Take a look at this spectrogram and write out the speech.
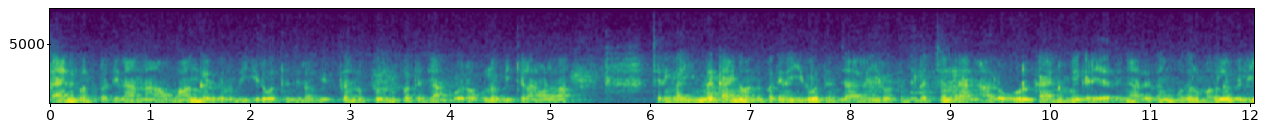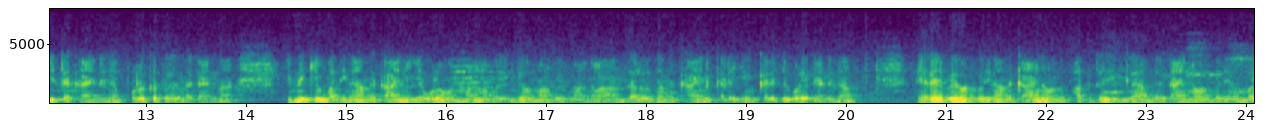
காயினுக்கு வந்து பார்த்திங்கன்னா நான் வாங்குறது வந்து இருபத்தஞ்சி ரூபா விற்றா முப்பது முப்பத்தஞ்சு ஐம்பது ரூபாக்குள்ளே விற்கலாம் அவ்வளோதான் சரிங்களா? இந்த காயின் வந்து பார்த்திங்கன்னா இருபத்தஞ்சாயிரம் இருபத்தஞ்சி லட்சங்கிறாங்க அதில் ஒரு காயினுமே கிடையாதுங்க. அதுதான் முதல் முதல்ல வெளியிட்ட காயினுங்க புழக்கத்தில் இருந்த காயின் தான். இன்றைக்கும் பார்த்திங்கன்னா அந்த காயின் எவ்வளோ வேணுமாலும் நம்ம எங்கே வேணுமாலும் போய் வாங்கலாம். அந்த அளவுக்கு அந்த காயின் கிடைக்கும். கிடைக்கக்கூடிய காயின் தான். நிறைய பேர் வந்து பார்த்திங்கன்னா அந்த காயினை வந்து பார்த்துட்டு இல்லை. அந்த காயின்லாம் வந்து பார்த்திங்கன்னா ரொம்ப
